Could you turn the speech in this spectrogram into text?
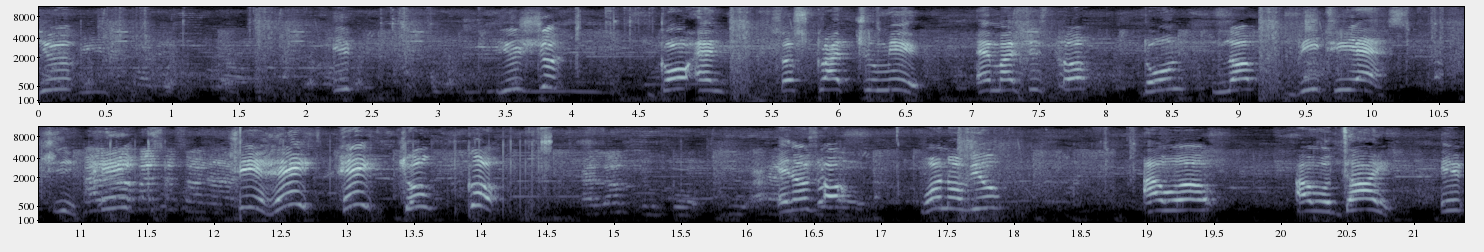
you if you should go and subscribe to me and my sister don't love BTS. She hates she hates hates Jungkook. I love Jungkook. You- I have And also one of you, I will I will die if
